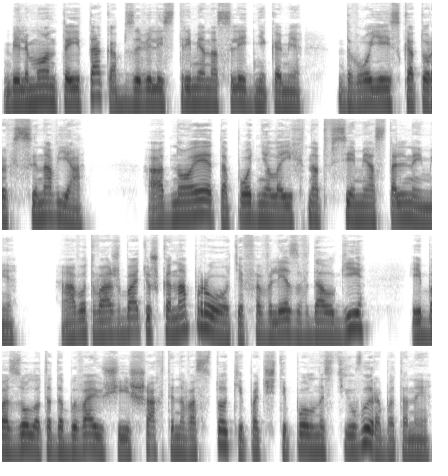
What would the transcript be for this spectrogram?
Бельмонты и так обзавелись тремя наследниками, двое из которых сыновья. Одно это подняло их над всеми остальными. А вот ваш батюшка, напротив, влез в долги, ибо золотодобывающие шахты на Востоке почти полностью выработаны.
